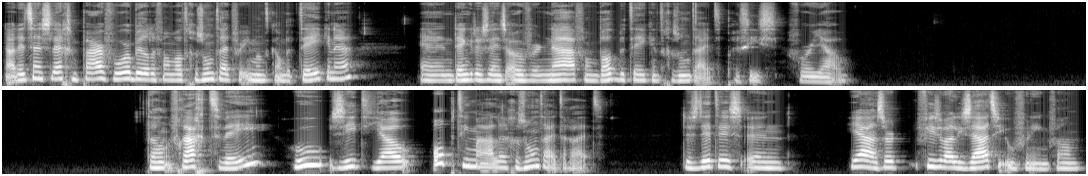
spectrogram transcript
Nou, dit zijn slechts een paar voorbeelden van wat gezondheid voor iemand kan betekenen. En denk er dus eens over na van wat betekent gezondheid precies voor jou. Dan vraag 2. Hoe ziet jouw optimale gezondheid eruit? Dus dit is een, ja, een soort visualisatieoefening van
